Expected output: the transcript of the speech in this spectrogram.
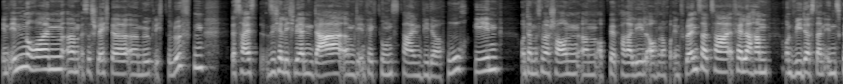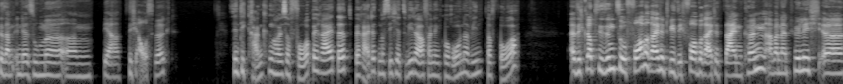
In Innenräumen ähm, ist es schlechter äh, möglich zu lüften. Das heißt, sicherlich werden da ähm, die Infektionszahlen wieder hochgehen. Und dann müssen wir schauen, ähm, ob wir parallel auch noch Influenza-Fälle haben und wie das dann insgesamt in der Summe ähm, ja, sich auswirkt. Sind die Krankenhäuser vorbereitet? Bereitet man sich jetzt wieder auf einen Corona-Winter vor? Also ich glaube, sie sind so vorbereitet, wie sie vorbereitet sein können. Aber natürlich äh,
